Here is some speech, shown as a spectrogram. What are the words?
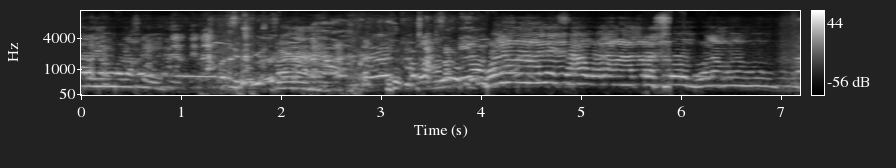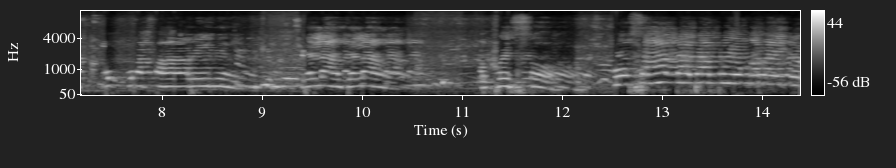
Ay, yung malaki. Ayan. Walang alis ha, walang atras doon, walang kapahari mo. Yan lang, yan lang. Ang pwesto. Kung saan tatapo yung kamay ko,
